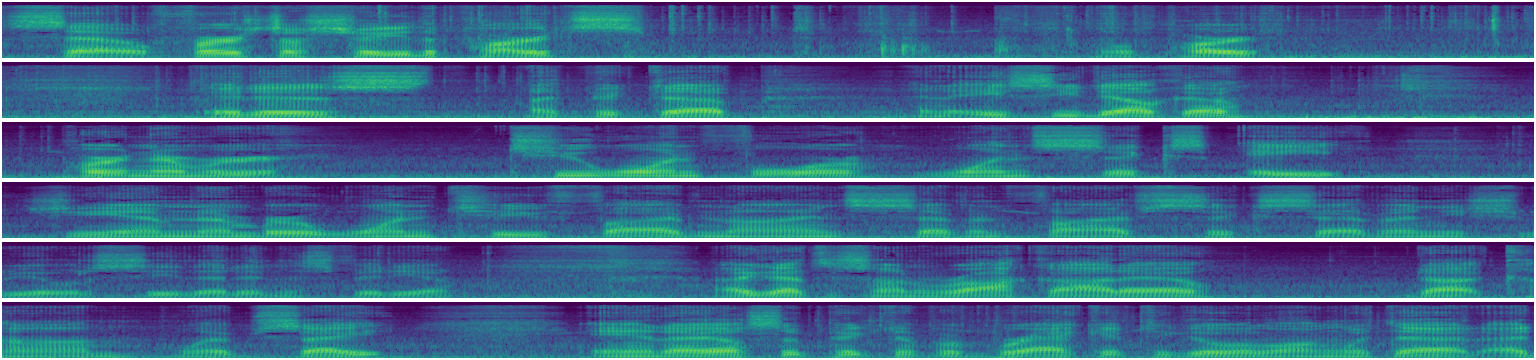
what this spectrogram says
So first I'll show you the parts. What part? It is, I picked up an AC Delco, part number 214168, GM number 12597567. You should be able to see that in this video. I got this on rockauto.com website and I also picked up a bracket to go along with that. I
